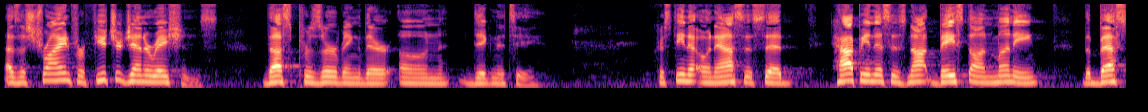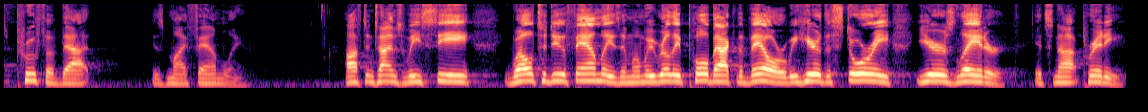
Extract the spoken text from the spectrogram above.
as a shrine for future generations, thus preserving their own dignity. Christina Onassis said, Happiness is not based on money. The best proof of that is my family. Oftentimes we see well to do families, and when we really pull back the veil or we hear the story years later, it's not pretty.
